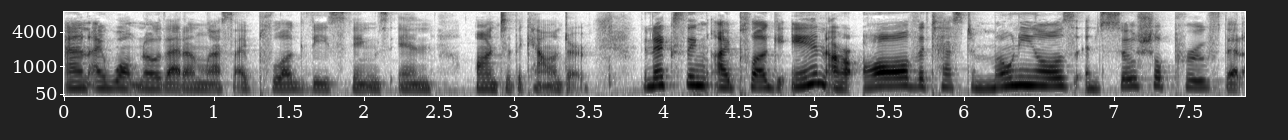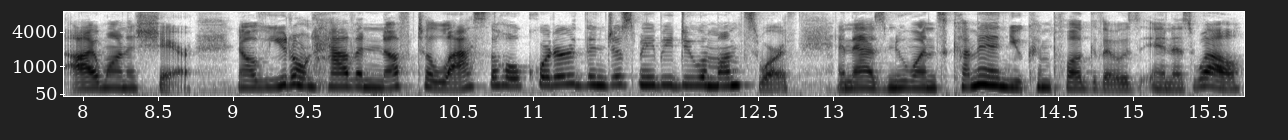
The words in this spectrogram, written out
And I won't know that unless I plug these things in onto the calendar. The next thing I plug in are all the testimonials and social proof that I want to share. Now, if you don't have enough to last the whole quarter, then just maybe do a month's worth. And as new ones come in, you can plug those in as well,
